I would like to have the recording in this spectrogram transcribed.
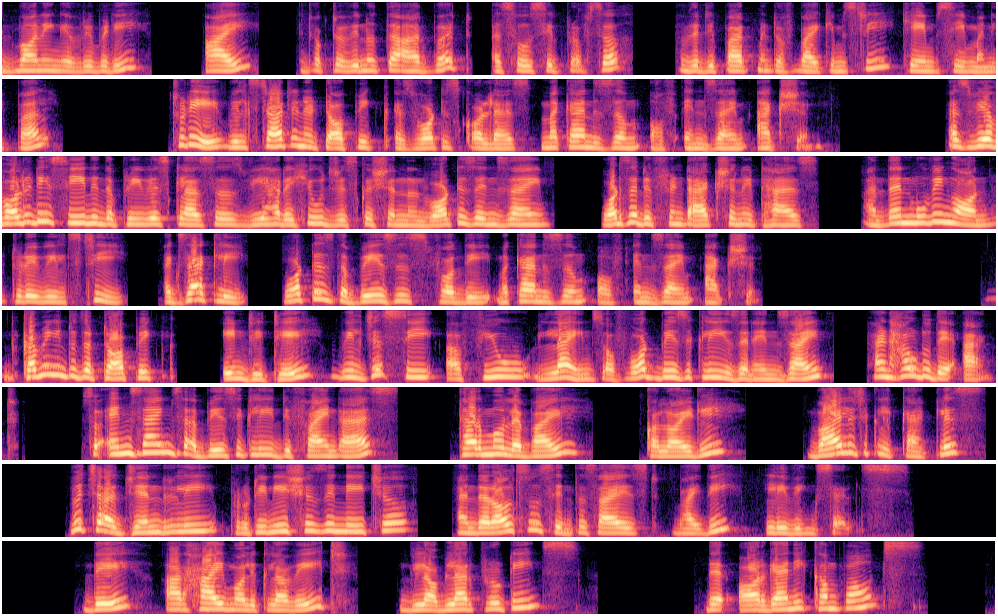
Good morning everybody. I, Dr. Vinutha R Bhat, Associate Professor from the Department of Biochemistry, KMC Manipal. Today we'll start in a topic as what is called as mechanism of enzyme action. As we have already seen in the previous classes, we had a huge discussion on what is enzyme, what is the different action it has, and then moving on, today we'll see exactly what is the basis for the mechanism of enzyme action. Coming into the topic in detail, we'll just see a few lines of what basically is an enzyme and how do they act. So, enzymes are basically defined as thermolabile, colloidal, biological catalysts which are generally proteinaceous in nature and they are also synthesized by the living cells. They are high molecular weight, globular proteins, they are organic compounds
